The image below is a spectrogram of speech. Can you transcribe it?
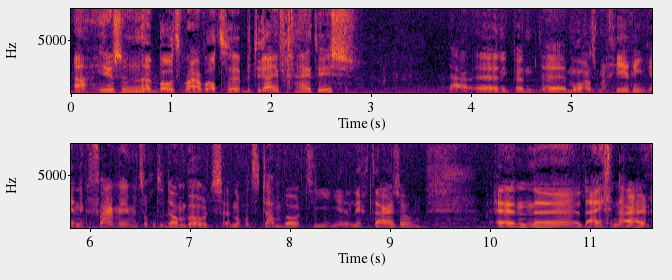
Ah, hier is een uh, boot waar wat uh, bedrijvigheid is. Ja, uh, ik ben uh, Moras Mageri en ik vaar mee met de Rotterdamboot. En de Rotterdamboot die uh, ligt daar zo. En de eigenaar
